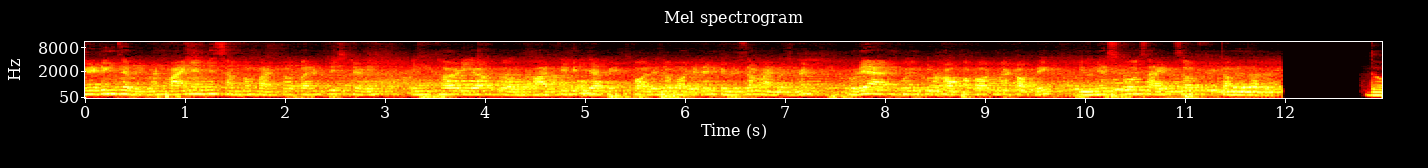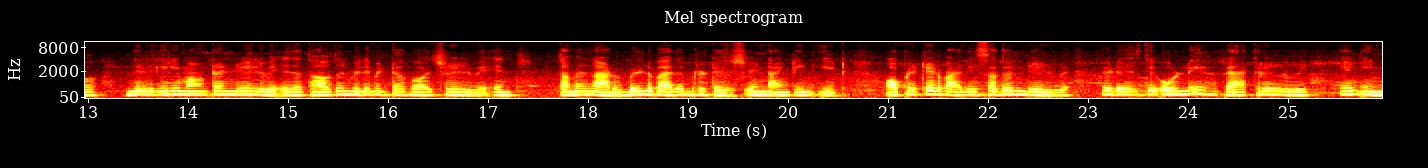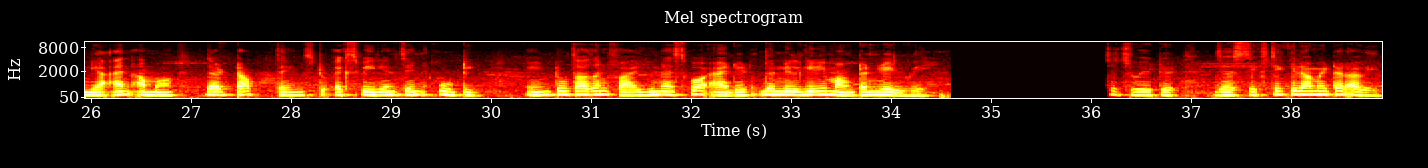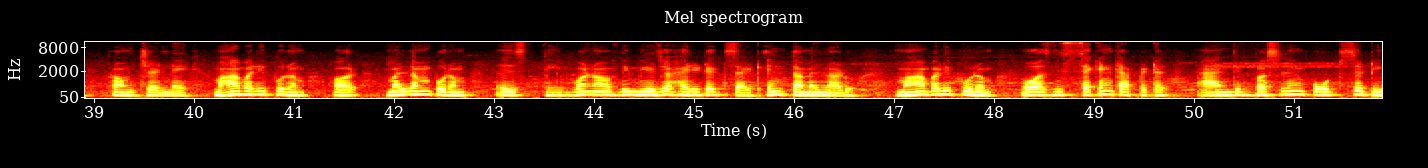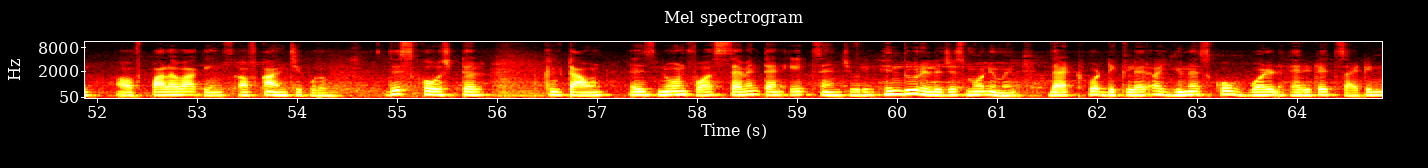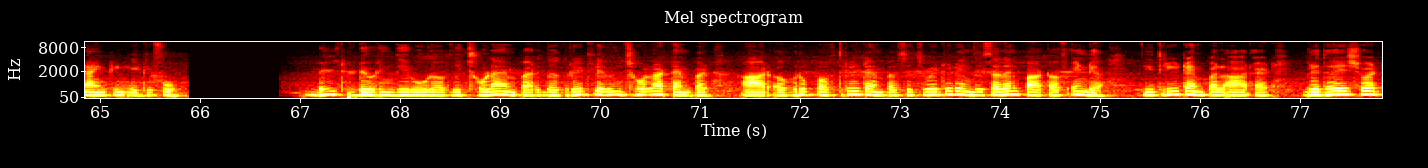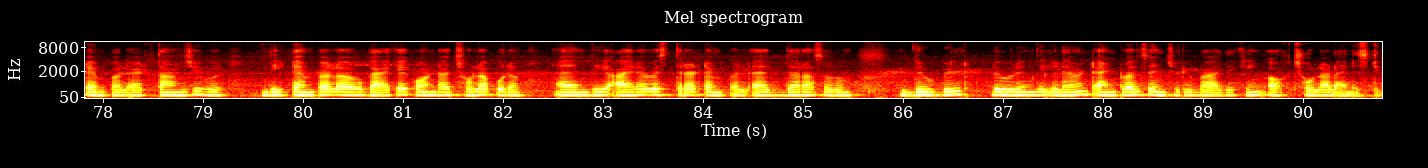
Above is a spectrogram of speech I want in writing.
Greetings everyone, my name is Sangam Bhatkar, currently studying in third year of uh, Bharati Vidyapeeth, College of Audit and Tourism Management. Today I am going to talk about my topic, UNESCO Sites of Tamil Nadu. The Nilgiri Mountain Railway is a 1000 mm gauge railway in Tamil Nadu built by the British in 1908. Operated by the Southern Railway, it is the only rack railway in India and among the top things to experience in Ooty. In 2005, UNESCO added the Nilgiri Mountain Railway. Situated just 60 km away from Chennai, Mahabalipuram or Mamallapuram is the one of the major heritage sites in Tamil Nadu. Mahabalipuram was the second capital and the bustling port city of Pallava kings of Kanchipuram. This coastal town is known for 7th and 8th century Hindu religious monument that were declared a UNESCO World Heritage Site in 1984. Built during the rule of the Chola Empire, the Great Living Chola Temple are a group of three temples situated in the southern part of India. The three temples are at Brihadeshwar Temple at Tanjore, the Temple of Gangaikonda Cholapuram and the Airavatesvara Temple at Darasuram, built during the 11th and 12th century by the king of Chola dynasty.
